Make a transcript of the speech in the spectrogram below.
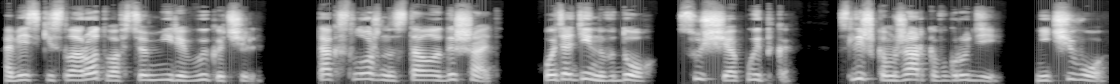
а весь кислород во всем мире выкачали. Так сложно стало дышать. Хоть один вдох, сущая пытка. Слишком жарко в груди. Ничего,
